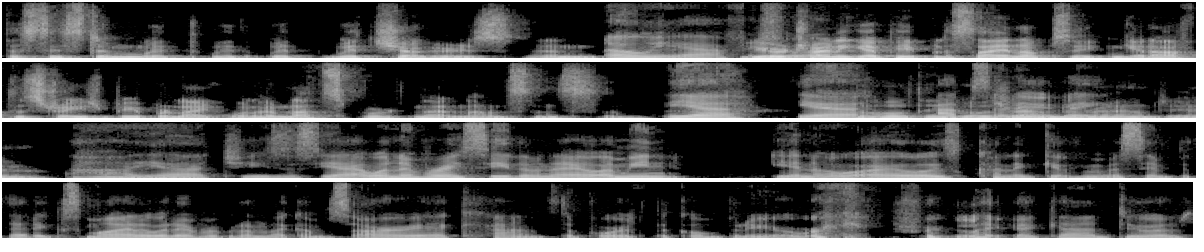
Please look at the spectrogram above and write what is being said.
the system with with with with sugars and oh yeah you're sure. trying to get people to sign up so you can get off the street and people are like well i'm not supporting that nonsense and yeah yeah the whole thing absolutely. goes round and round yeah ah yeah jesus yeah whenever i see them now i mean you know, I always kind of give them a sympathetic smile or whatever, but I'm like, I'm sorry, I can't support the company you're working for. Like, I can't do it.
